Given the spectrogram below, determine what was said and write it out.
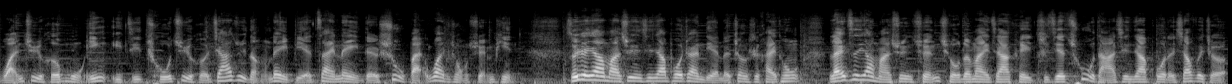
玩具和母婴以及厨具和家具等类别在内的数百万种选品。随着亚马逊新加坡站点的正式开通，来自亚马逊全球的卖家可以直接触达新加坡的消费者，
